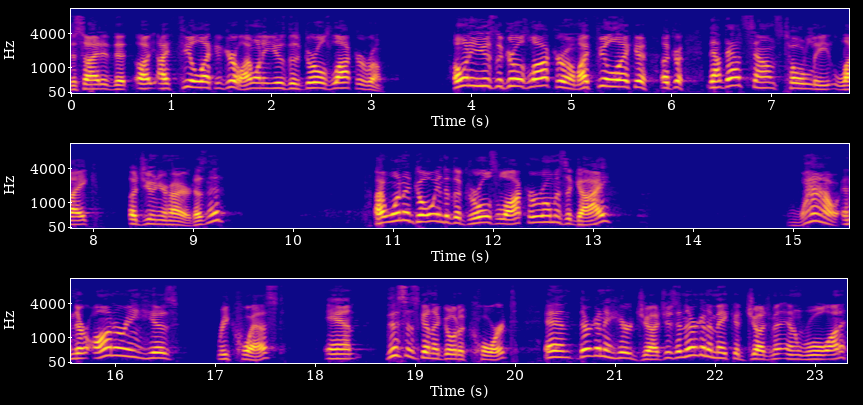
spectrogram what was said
decided that oh, I feel like a girl. I want to use the girls' locker room. I want to use the girls' locker room. I feel like a, a girl. Now that sounds totally like a junior hire, doesn't it? I want to go into the girls' locker room as a guy. Wow. And they're honoring his request. And this is going to go to court and they're going to hear judges and they're going to make a judgment and rule on it.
